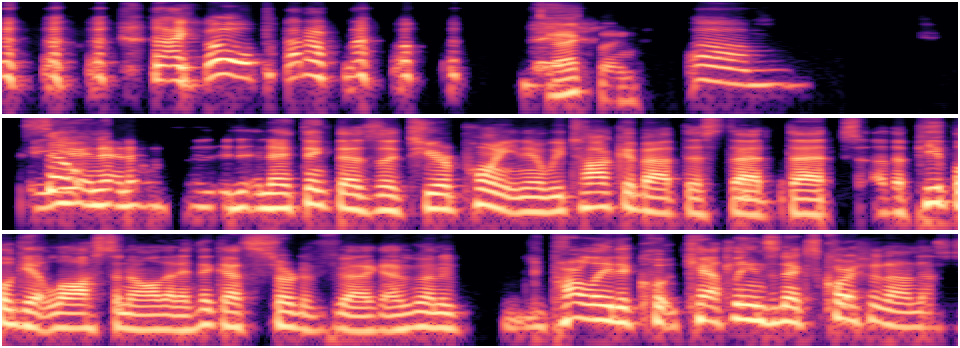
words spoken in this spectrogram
I hope. I don't know. Exactly. Um so, yeah, and, and, and I think that's like to your point. You know, we talk about this that that uh, the people get lost and all that. I think that's sort of like I'm going to parlay to Kathleen's next question on this,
